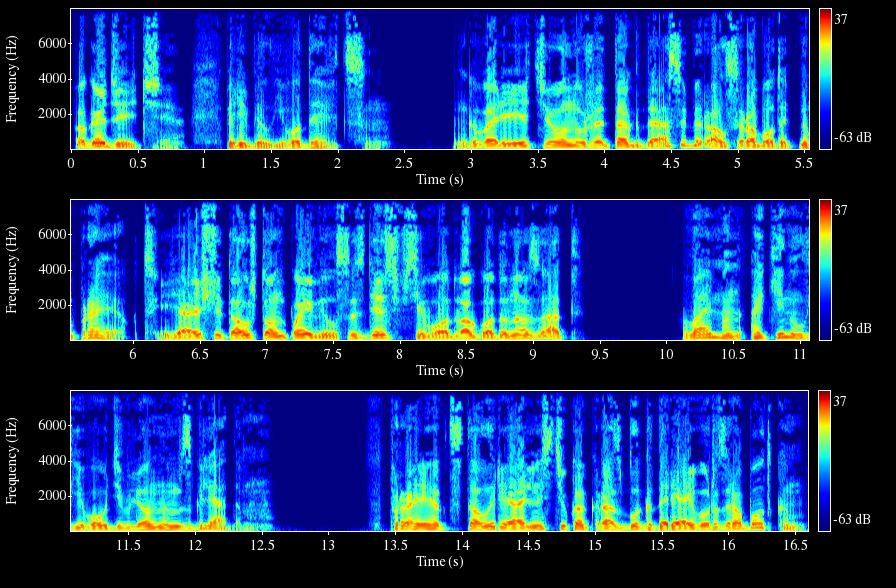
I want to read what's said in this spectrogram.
«Погодите», — перебил его Дэвидсон. «Говорите, он уже тогда собирался работать на проект. Я считал, что он появился здесь всего два года назад». Лайман окинул его удивленным взглядом. «Проект стал реальностью как раз благодаря его разработкам.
